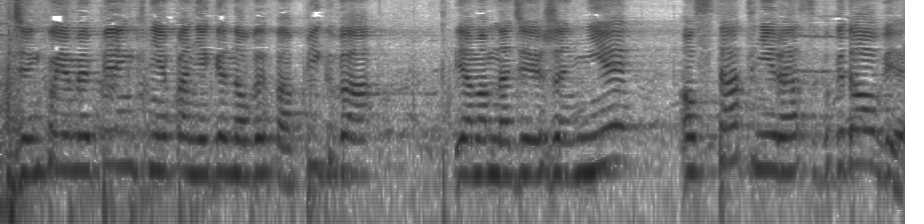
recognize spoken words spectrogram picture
Dziękujemy pięknie, panie Genowefa Pigwa. Ja mam nadzieję, że nie ostatni raz w Gdowie.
